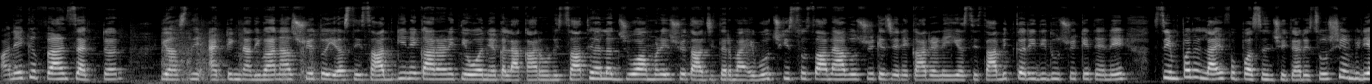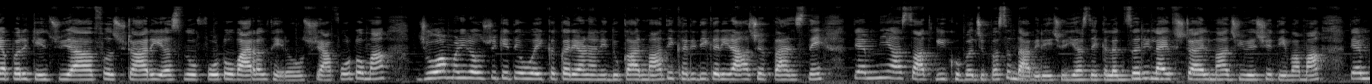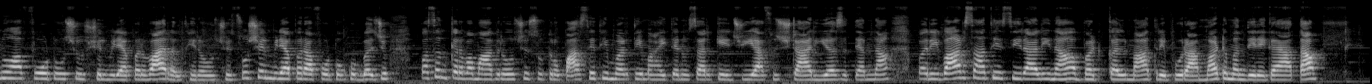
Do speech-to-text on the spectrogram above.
અનેક fans actor યશની એક્ટિંગના દીવાના છે. તો યશની સાદગીને કારણે તેઓ અન્ય કલાકારોની સાથે અલગ જોવા મળે છે. તાજેતરમાં એવો જ કિસ્સો સામે આવ્યો છે કે જેને કારણે યશે સાબિત કરી દીધું છે કે તેને સિમ્પલ લાઈફ પસંદ છે. ત્યારે સોશિયલ મીડિયા પર કેજીએફ સ્ટાર યશનો ફોટો વાયરલ થઈ રહ્યો છે. આ ફોટોમાં જોવા મળી રહ્યું છે કે તેઓ એક કરિયાણાની દુકાનમાંથી ખરીદી કરી રહ્યા છે. ફેન્સને તેમની આ સાદગી ખૂબ જ પસંદ આવી રહી છે. યશ એક લક્ઝરી લાઈફસ્ટાઈલમાં જીવે છે તેવામાં તેમનો આ ફોટો સોશિયલ મીડિયા પર વાયરલ થઈ રહ્યો છે. સોશિયલ મીડિયા પર આ ફોટો ખૂબ જ પસંદ કરવામાં આવી રહ્યો છે. સૂત્રો પાસેથી મળતી માહિતી અનુસાર કેજીએફ સ્ટાર યશ તેમના પરિવાર સાથે સિરાલીના ભટકલમાં ત્રિપુરા મઠ મંદિરે ગયા હતા.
